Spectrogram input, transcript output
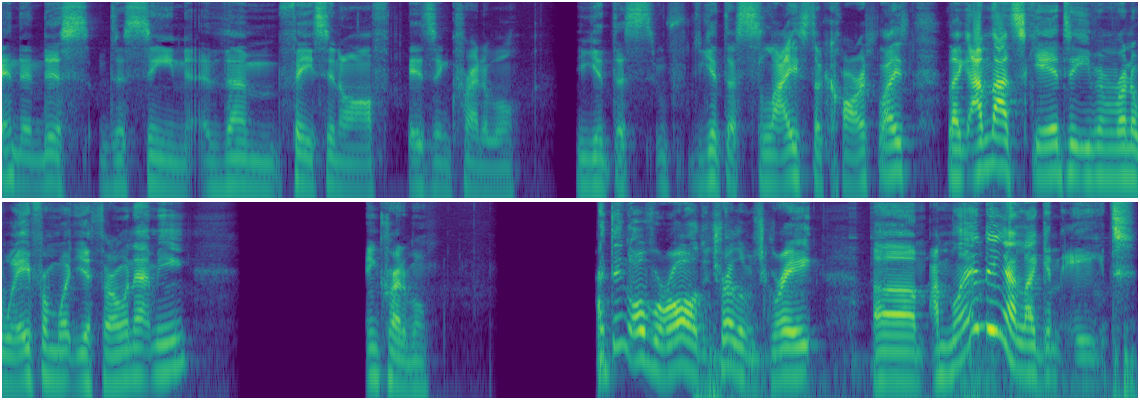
and then this this scene them facing off is incredible. You get this you get the slice the car slice. Like i'm not scared to even run away from what you're throwing at me. Incredible. I think overall the trailer was great. Um i'm landing at like an eight.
